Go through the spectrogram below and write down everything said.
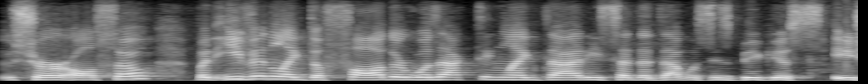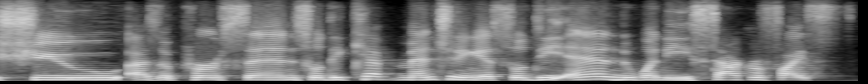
And- sure, also. But even like the father was acting like that. He said that that was his biggest issue as a person. So they kept mentioning it. So the end when he sacrificed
